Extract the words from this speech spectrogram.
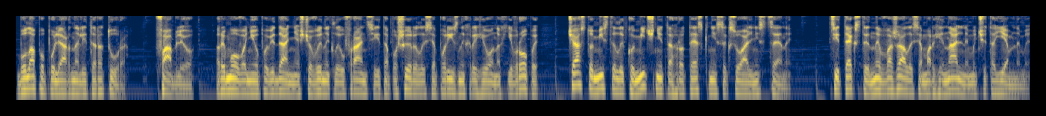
була популярна література. Фабліо, римовані оповідання, що виникли у Франції та поширилися по різних регіонах Європи, часто містили комічні та гротескні сексуальні сцени. Ці тексти не вважалися маргінальними чи таємними.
